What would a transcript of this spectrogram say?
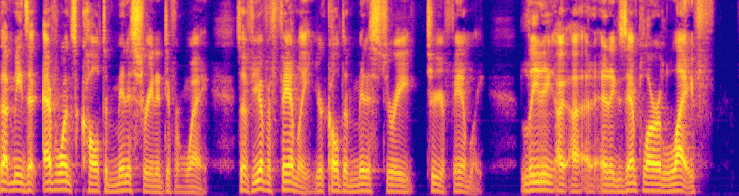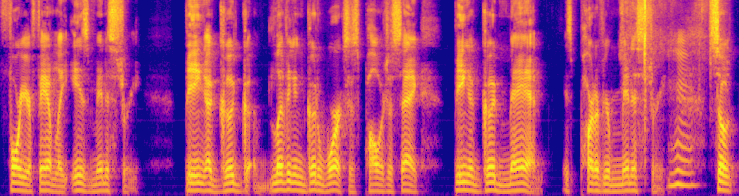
That means that everyone's called to ministry in a different way. So if you have a family, you're called to ministry to your family leading a, a, an exemplar life for your family is ministry. Being a good, living in good works, as Paul was just saying, being a good man is part of your ministry. Mm-hmm. So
